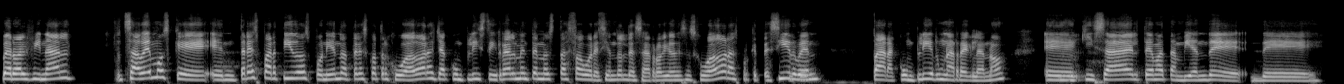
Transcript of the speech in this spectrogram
pero al final sabemos que en tres partidos poniendo a tres, cuatro jugadoras ya cumpliste y realmente no estás favoreciendo el desarrollo de esas jugadoras porque te sirven para cumplir una regla, ¿no? Eh, quizá el tema también de, de,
